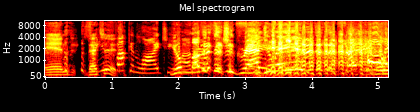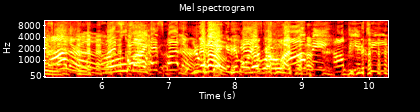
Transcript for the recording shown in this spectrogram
And so that's you it. fucking lied to your, Your mother thinks you graduated? Call his mother. Let's Oh call my- his mother. You no, taking him Yes, on the road. I'll be, I'll be a dean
